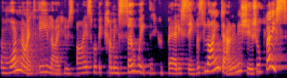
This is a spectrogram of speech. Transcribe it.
And one night, Eli, whose eyes were becoming so weak that he could barely see, was lying down in his usual place.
